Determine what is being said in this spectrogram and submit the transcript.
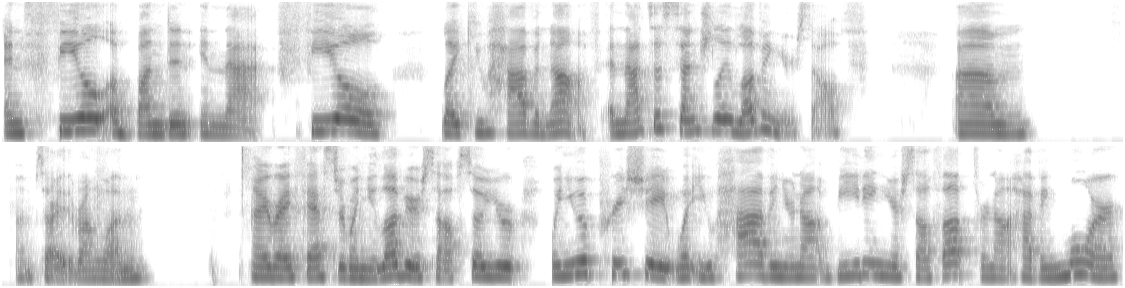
and feel abundant in that. Feel like you have enough. And that's essentially loving yourself. Um, I'm sorry, the wrong one. I arrive faster when you love yourself. So you're when you appreciate what you have and you're not beating yourself up for not having more,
